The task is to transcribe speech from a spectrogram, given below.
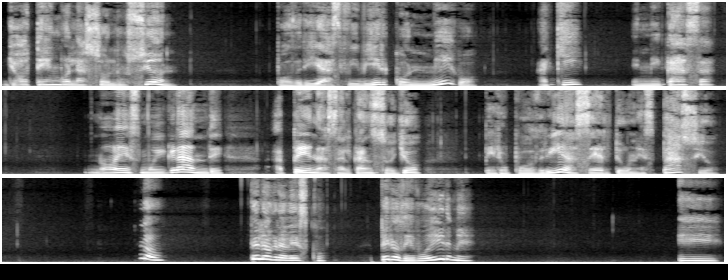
yo tengo la solución. Podrías vivir conmigo, aquí, en mi casa. No es muy grande, apenas alcanzo yo, pero podría hacerte un espacio. No, te lo agradezco, pero debo irme. ¿Y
